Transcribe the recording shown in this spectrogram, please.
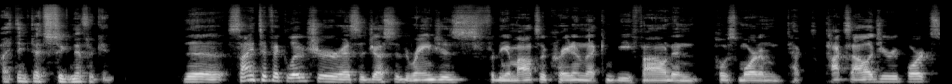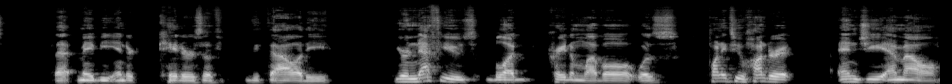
I think that's significant. The scientific literature has suggested ranges for the amounts of kratom that can be found in postmortem toxology reports that may be indicators of lethality. Your nephew's blood kratom level was 2200 ngml.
